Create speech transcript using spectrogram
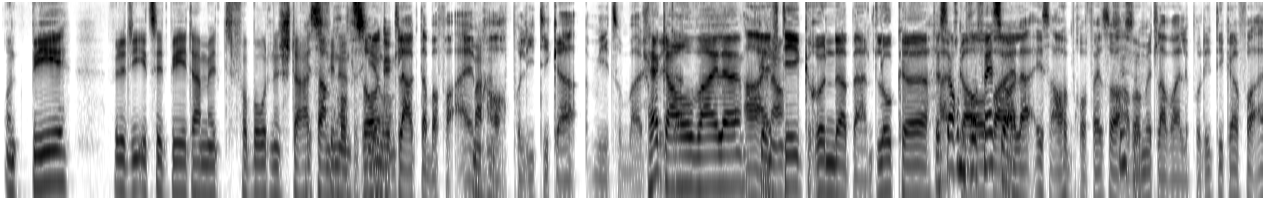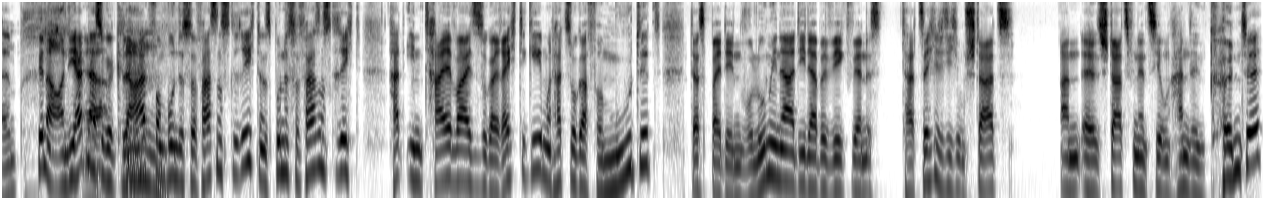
und B, würde die EZB damit verbotene Staatsfinanzierung Es haben Professoren geklagt, aber vor allem machen. auch Politiker, wie zum Beispiel Herr Gauweiler, AfD-Gründer Bernd Lucke. Das ist Herr auch ein Professor. Gauweiler ist auch ein Professor, aber mittlerweile Politiker vor allem. Genau, und die hatten Ja. also geklagt vom Bundesverfassungsgericht. Und das Bundesverfassungsgericht hat ihnen teilweise sogar Recht gegeben und hat sogar vermutet, dass bei den Volumina, die da bewegt werden, es tatsächlich sich um Staats an äh, Staatsfinanzierung handeln könnte.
